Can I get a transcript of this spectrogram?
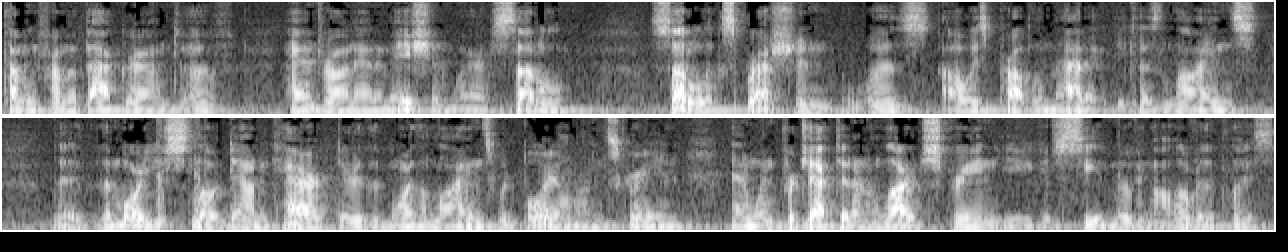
coming from a background of hand-drawn animation where subtle subtle expression was always problematic because lines the, the more you slowed down a character, the more the lines would boil on screen. And when projected on a large screen, you could see it moving all over the place.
